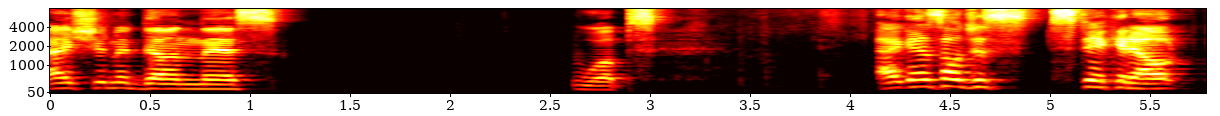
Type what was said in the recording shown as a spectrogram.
I shouldn't have done this." Whoops. I guess I'll just stick it out.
